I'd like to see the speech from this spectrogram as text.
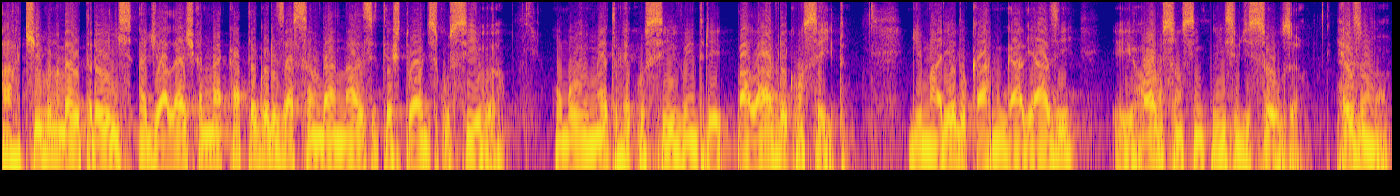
Artigo número 3. A dialética na categorização da análise textual discursiva. O movimento recursivo entre palavra e conceito. De Maria do Carmo Galeazzi e Robson Simplício de Souza. Resumo:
